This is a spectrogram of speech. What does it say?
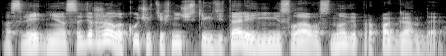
Последняя содержала кучу технических деталей и не несла в основе пропаганды.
